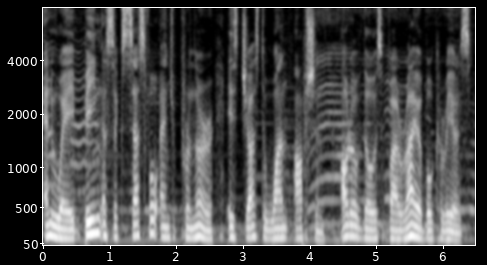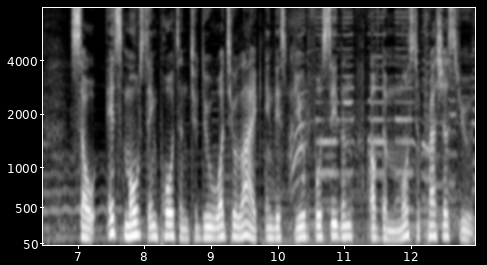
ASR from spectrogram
Anyway, being a successful entrepreneur is just one option out of those variable careers. So it's most important to do what you like in this beautiful season of the most precious youth.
